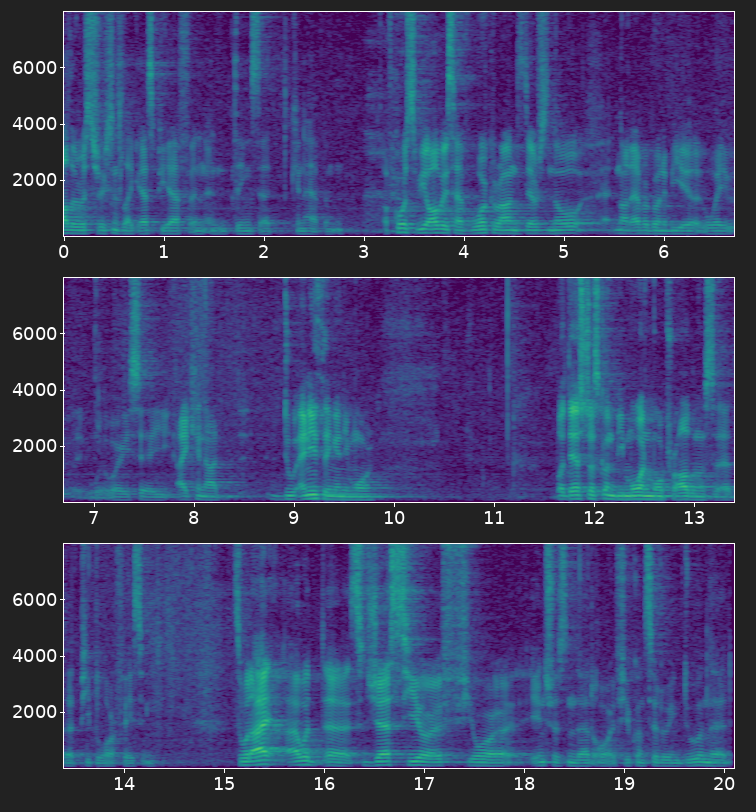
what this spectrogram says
other restrictions like SPF and, and things that can happen. Of course, we always have workarounds. There's no, not ever going to be a way where you say, I cannot do anything anymore. But there's just going to be more and more problems uh, that people are facing. So what I, I would uh, suggest here, if you're interested in that or if you're considering doing that,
